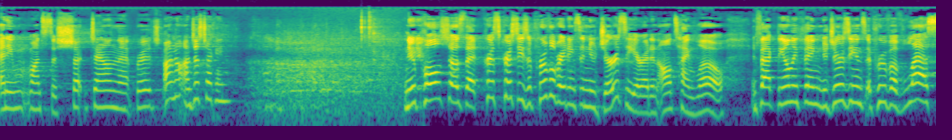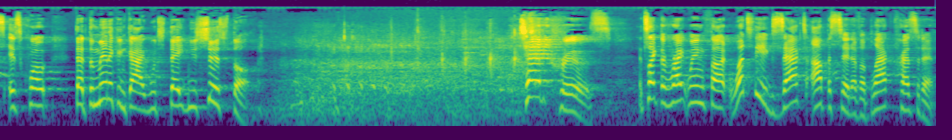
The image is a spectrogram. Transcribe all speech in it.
And he wants to shut down that bridge? Oh, no, I'm just checking. New poll shows that Chris Christie's approval ratings in New Jersey are at an all time low. In fact, the only thing New Jerseyans approve of less is, quote, that Dominican guy would stay in your sister. Ted Cruz. It's like the right wing thought, what's the exact opposite of a black president?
